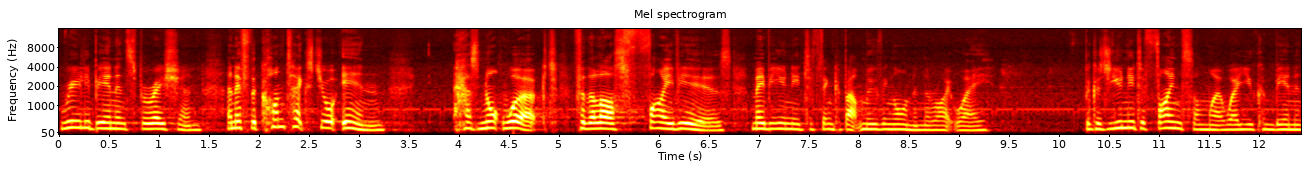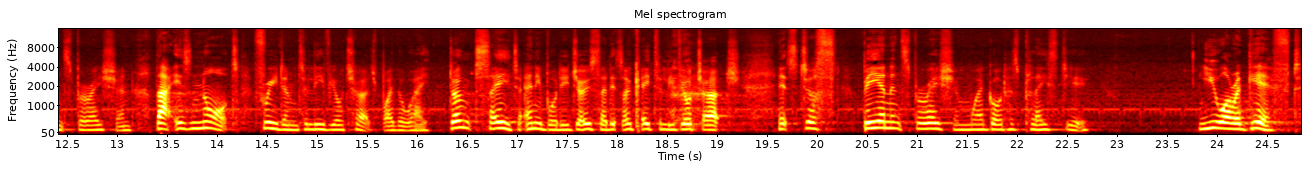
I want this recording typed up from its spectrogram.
really be an inspiration. And if the context you're in has not worked for the last five years, maybe you need to think about moving on in the right way. Because you need to find somewhere where you can be an inspiration. That is not freedom to leave your church, by the way. Don't say to anybody, Joe said it's okay to leave your church. It's just be an inspiration where God has placed you. You are a gift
